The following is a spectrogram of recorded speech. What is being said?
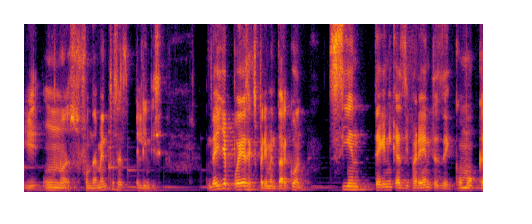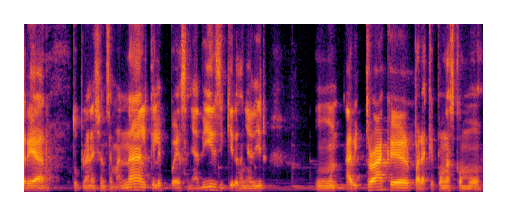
Y uno de sus fundamentos es el índice. De ya puedes experimentar con 100 técnicas diferentes de cómo crear tu planeación semanal, qué le puedes añadir, si quieres añadir un habit tracker para que pongas como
